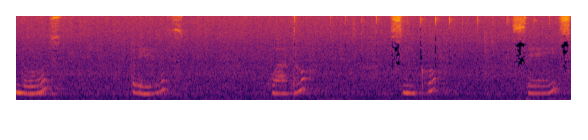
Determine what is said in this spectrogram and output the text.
2, 3, 4, 5, 6,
